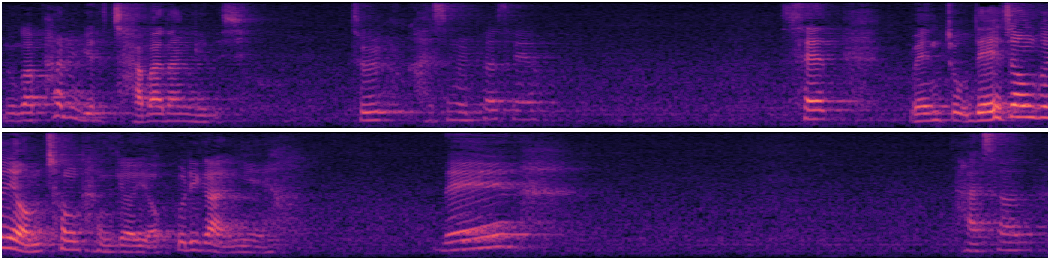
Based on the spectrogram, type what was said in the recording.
누가 팔을 위에 잡아당기듯이 둘 가슴을 펴세요. 셋 왼쪽 내전근이 엄청 당겨요. 옆구리가 아니에요. 넷 다섯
